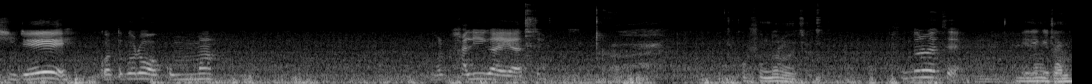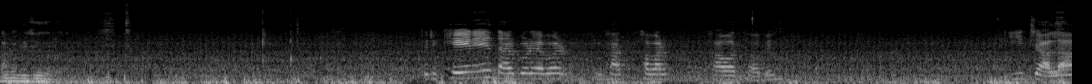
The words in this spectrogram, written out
ছিরে কত বড় অকম্মা। আমার খালি গায়ে আছে। খুব সুন্দর হয়েছে। সুন্দর হয়েছে? জল পুরো ভিজে গেল। এটা খেয়ে নে তারপরে আবার ভাত খাবার খাওয়াতে হবে। কি জ্বালা।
